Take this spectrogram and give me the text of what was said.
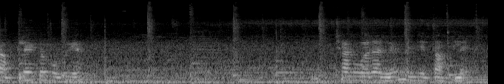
तापलं आहे का बघूया. छान वर आलं म्हणजे तापलं आहे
